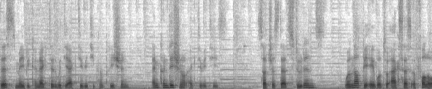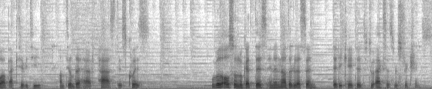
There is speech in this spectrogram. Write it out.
This may be connected with the activity completion and conditional activities, such as that students will not be able to access a follow-up activity until they have passed this quiz. We will also look at this in another lesson dedicated to access restrictions.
